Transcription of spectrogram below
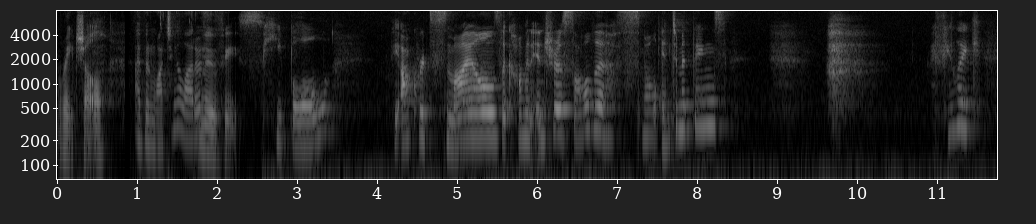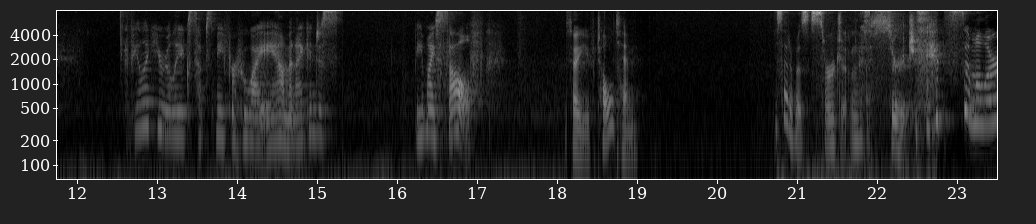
Rachel, I've been watching a lot of movies. People, the awkward smiles, the common interests, all the small intimate things. I feel like I feel like he really accepts me for who I am and I can just be myself. So you've told him. He said it was a surgeon. A Surgeon. It's similar.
